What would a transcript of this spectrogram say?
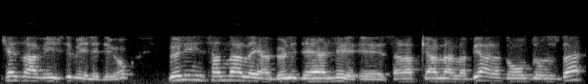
Keza Vecdi Bey'le de yok böyle insanlarla yani böyle değerli e, sanatkarlarla bir arada olduğunuzda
